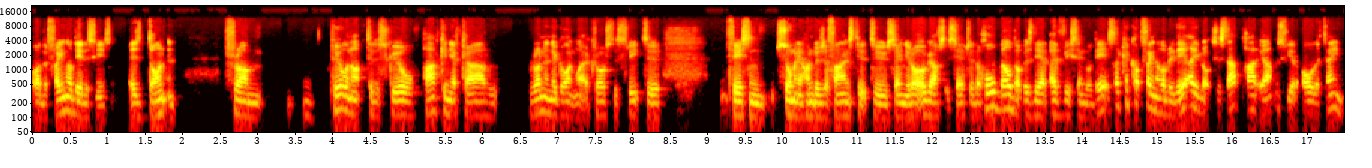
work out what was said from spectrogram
or the final day of the season is daunting. From pulling up to the school, parking your car, running the gauntlet across the street to facing so many hundreds of fans to, to sign your autographs, etc. The whole build up is there every single day. It's like a cup final every day at Ibrox. It's that party atmosphere all the time.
